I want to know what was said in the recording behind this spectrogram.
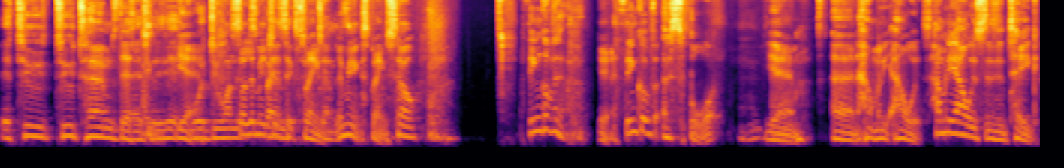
the two two terms there. Two- yeah. Would you want so let me just explain. Let me explain. So think of yeah, think of a sport, yeah, and how many hours? How many hours does it take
